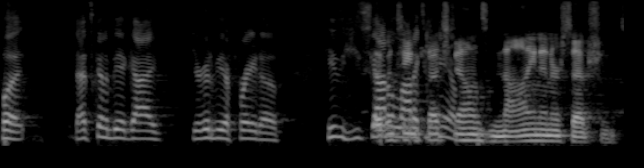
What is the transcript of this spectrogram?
but that's going to be a guy you're going to be afraid of. He, he's got a lot of touchdowns, camp. nine interceptions,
